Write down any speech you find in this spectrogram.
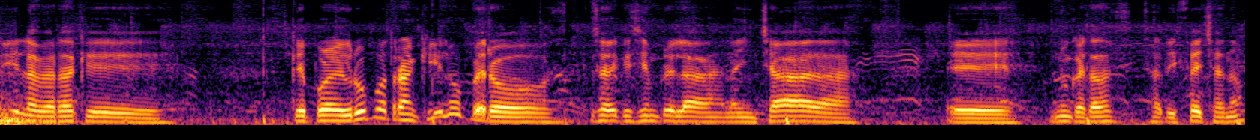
Sí, la verdad que, que por el grupo tranquilo, pero tú sabes que siempre la, la hinchada eh, nunca está satisfecha, ¿no?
